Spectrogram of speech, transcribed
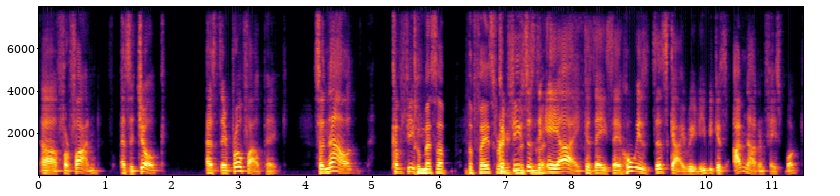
uh, for fun as a joke as their profile pic. So now, confused to mess up the face confuses the right? AI because they say, "Who is this guy really?" Because I'm not on Facebook,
